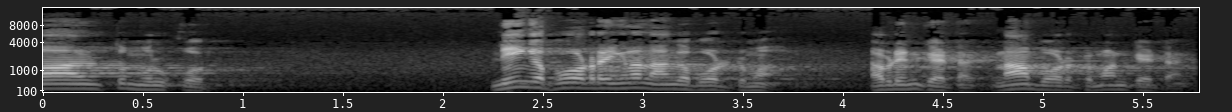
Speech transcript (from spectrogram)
மாத்து முல்கோர் நீங்கள் போடுறீங்களா நாங்கள் போடட்டுமா? அப்படின்னு கேட்டாங்க. நான் போடட்டுமான்னு கேட்டாங்க.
